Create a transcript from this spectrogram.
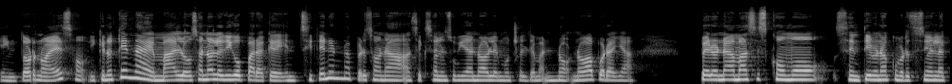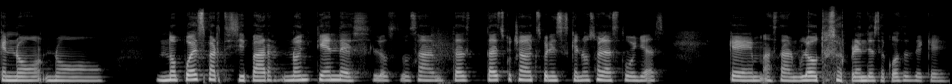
en torno a eso y que no tiene nada de malo. O sea, no lo digo para que si tienen una persona asexual en su vida no hablen mucho del tema. No, no va por allá. Pero nada más es como sentir una conversación en la que no, no, no puedes participar, no entiendes, los, o sea, estás escuchando experiencias que no son las tuyas, que hasta luego te sorprendes de cosas de que,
